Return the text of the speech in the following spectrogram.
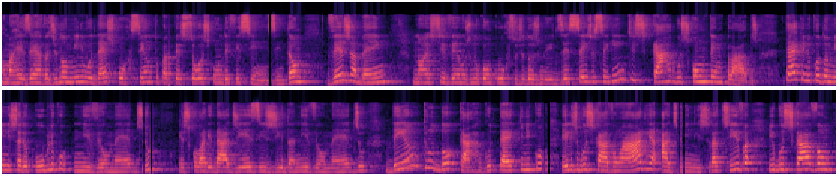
uma reserva de no mínimo 10% para pessoas com deficiência. Então, veja bem, nós tivemos no concurso de 2016 os seguintes cargos contemplados. Técnico do Ministério Público, nível médio, escolaridade exigida nível médio. Dentro do cargo técnico, eles buscavam a área administrativa e buscavam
